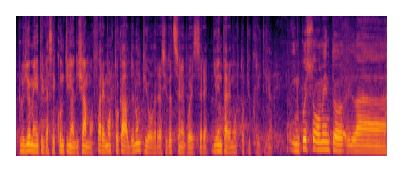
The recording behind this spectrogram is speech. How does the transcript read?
pluviometrica, se continua diciamo, a fare molto caldo e non piovere, la situazione può essere, diventare molto più critica. In questo momento la,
